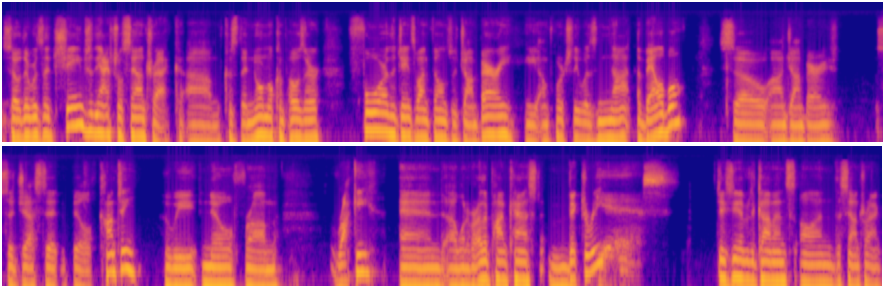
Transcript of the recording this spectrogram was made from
So there was a change in the actual soundtrack because the normal composer for the James Bond films was John Barry. He unfortunately was not available. So uh, John Barry suggested Bill Conti, who we know from Rocky and uh, one of our other podcasts, Victory. Yes. Jason, you have any comments on the soundtrack?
